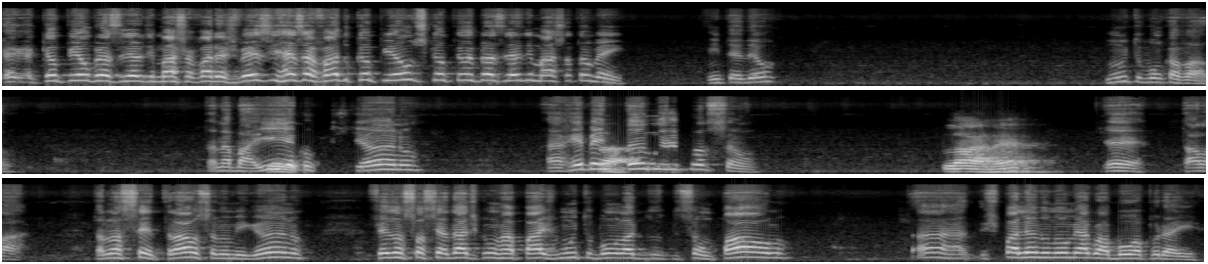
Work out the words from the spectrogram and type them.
é, campeão brasileiro de marcha várias vezes e reservado campeão dos campeões brasileiros de marcha também. Entendeu? Muito bom cavalo. Está na Bahia Sim. com o Cristiano, arrebentando na reprodução. Lá, né? É, tá lá. Tá na Central, se eu não me engano. Fez uma sociedade com um rapaz muito bom lá de São Paulo. Tá espalhando o nome Água Boa por aí.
